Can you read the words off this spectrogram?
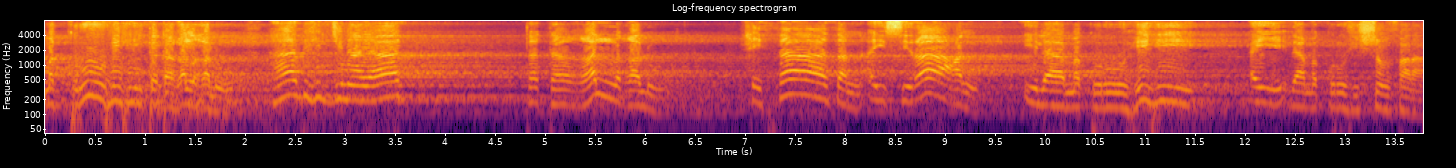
مكروهه تتغلغل. هذه الجنايات تتغلغل. حثاثا أي سراعا إلى مكروهه أي إلى مكروه الشنفرة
